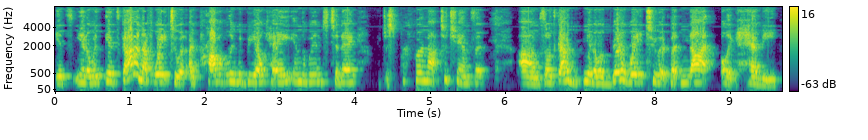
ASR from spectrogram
It's, you know, it, it's got enough weight to it. I probably would be okay in the wind today. I just prefer not to chance it. Um, so it's got a, you know, a bit of weight to it, but not like heavy.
